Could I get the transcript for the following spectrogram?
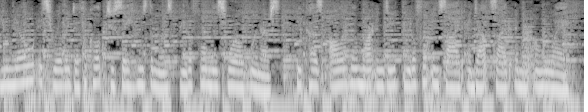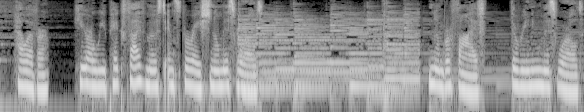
You know it's really difficult to say who's the most beautiful Miss World winners, because all of them are indeed beautiful inside and outside in their own way. However, here are we pick 5 most inspirational Miss World. Number 5. The reigning Miss World,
